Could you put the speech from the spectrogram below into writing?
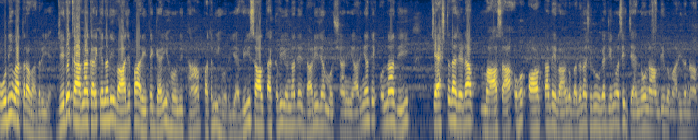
ਉਹਦੀ ਮਾਤਰਾ ਵਧ ਰਹੀ ਹੈ। ਜਿਹਦੇ ਕਾਰਨਾਂ ਕਰਕੇ ਇਹਨਾਂ ਦੀ ਆਵਾਜ਼ ਭਾਰੀ ਤੇ ਗਹਿਰੀ ਹੋਣ ਦੀ ਥਾਂ ਪਤਲੀ ਹੋ ਰਹੀ ਹੈ। 20 ਸਾਲ ਤੱਕ ਵੀ ਉਹਨਾਂ ਦੇ ਦਾੜੀ ਜਾਂ ਮੁੱਛਾਂ ਨਹੀਂ ਆ ਰਹੀਆਂ ਤੇ ਉਹਨਾਂ ਦੀ ਚੈਸਟ ਦਾ ਜਿਹੜਾ ਮਾਸ ਆ, ਉਹ ਔਰਤਾਂ ਦੇ ਵਾਂਗ ਵਧਣਾ ਸ਼ੁਰੂ ਹੋ ਗਿਆ, ਜਿਹਨੂੰ ਅਸੀਂ ਜੈਨੋ ਨਾਮ ਦੀ ਬਿਮਾਰੀ ਦਾ ਨਾਮ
